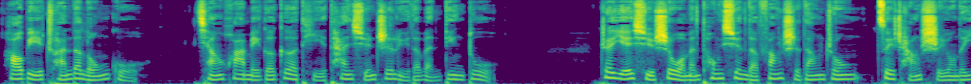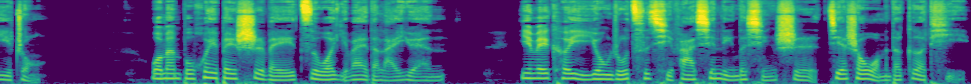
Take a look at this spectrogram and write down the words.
好比船的龙骨，强化每个个体探寻之旅的稳定度。这也许是我们通讯的方式当中最常使用的一种。我们不会被视为自我以外的来源，因为可以用如此启发心灵的形式接收我们的个体，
